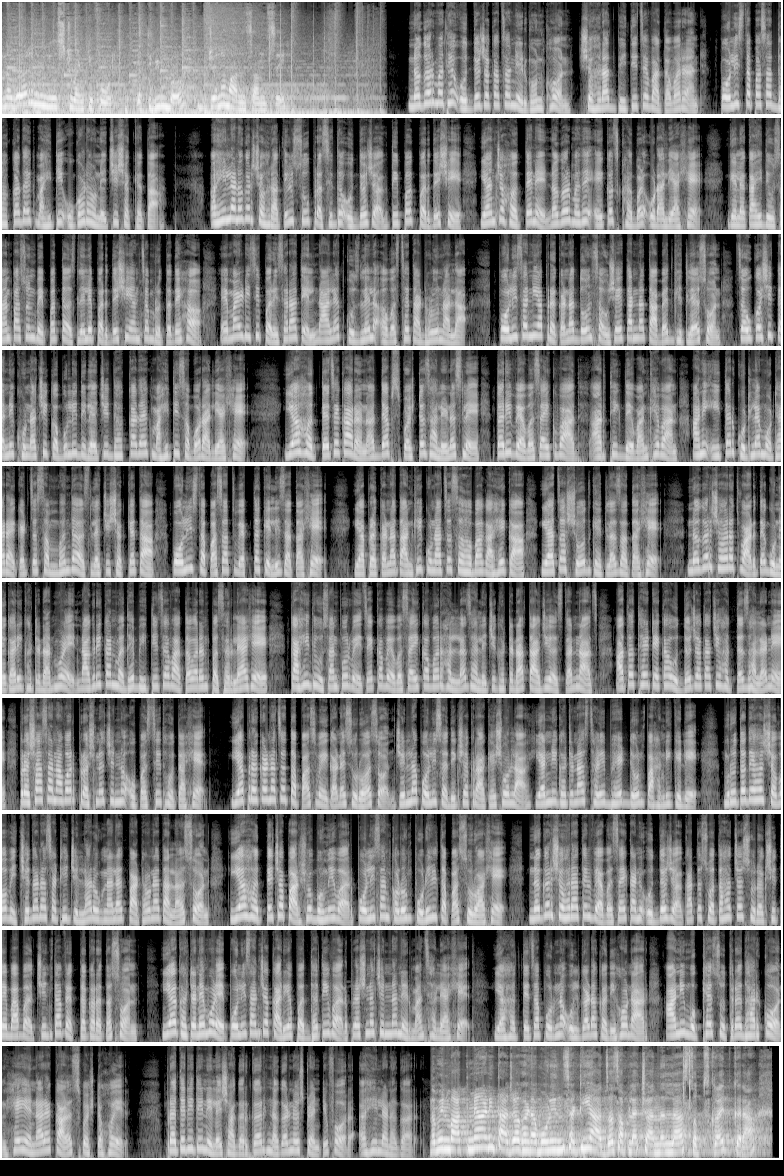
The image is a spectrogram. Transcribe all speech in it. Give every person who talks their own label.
Speaker 1: नगर news twenty four प्रतिबिंब जनमानसांचे.
Speaker 2: नगरमध्ये उद्योजकाचा निर्घुणखोन शहरात भीतीचे वातावरण पोलीस तपासात धक्कादायक माहिती उघड होण्याची शक्यता. अहिल्यानगर शहरातील सुप्रसिद्ध उद्योजक दीपक परदेशी यांच्या हत्येने नगरमध्ये एकच खळबळ उडाली आहे. गेल्या काही दिवसांपासून बेपत्ता असलेले परदेशी यांचा मृतदेह एमआयडीसी परिसरातील नाल्यात कुजलेल्या अवस्थेत आढळून आला. पोलिसांनी या प्रकरणात दोन संशयितांना ताब्यात घेतले असून चौकशीत त्यांनी खुनाची कबुली दिल्याची धक्कादायक माहिती समोर आली आहे. या हत्येचे कारण अद्याप स्पष्ट झाले नसले तरी व्यावसायिक वाद आर्थिक देवाणघेवाण आणि इतर कुठल्या मोठ्या रॅकेटचा संबंध असल्याची शक्यता पोलीस तपासात व्यक्त केली जात आहे. या प्रकरणात आणखी कुणाचा सहभाग आहे का याचा शोध घेतला जात आहे. नगर शहरात वाढत्या गुन्हेगारी घटनांमुळे नागरिकांमध्ये भीतीचे वातावरण पसरले आहे. काही दिवसांपूर्वीच एका व्यावसायिकावर हल्ला झाल्याची घटना ताजी असतानाच आता थेट एका उद्योजकाची हत्या झाल्याने प्रशासनावर प्रश्नचिन्ह उपस्थित होत आहेत. या प्रकरणाचा तपास वेगाने सुरू असून जिल्हा पोलीस अधीक्षक राकेश ओला यांनी घटनास्थळी भेट देऊन पाहणी केली मृतदेह शवविच्छेदनासाठी जिल्हा रुग्णालयात पाठवण्यात आला असून या हत्येच्या पार्श्वभूमीवर पोलिसांकडून पुढील तपास सुरू आहे. नगर शहरातील व्यावसायिक आणि उद्योजक आता स्वतःच्या सुरक्षितेबाबत चिंता व्यक्त करत असून या घटनेमुळे पोलिसांच्या कार्यपद्धतीवर प्रश्नचिन्ह निर्माण झाले आहेत. या हत्येचा पूर्ण उलगडा कधी होणार आणि मुख्य सूत्रधार कोण हे येणाऱ्या काळात स्पष्ट होईल. प्रतिनिधी Nilesh Agarkar Nagar news twenty four Ahilyanagar.
Speaker 1: नवीन बातम्या आणि ताज्या घडामोडींसाठी आजच आपल्या चॅनलला सबस्क्राईब करा.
